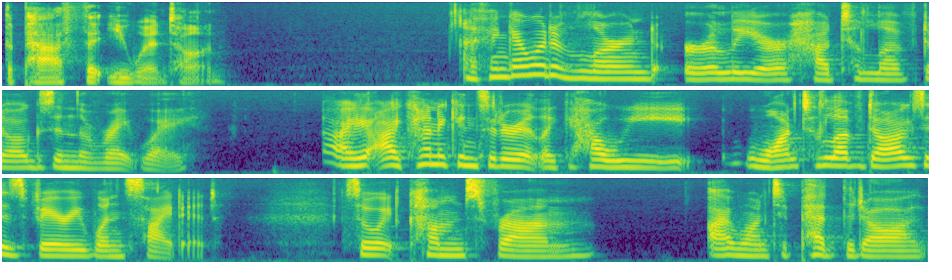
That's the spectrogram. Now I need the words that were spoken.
the path that you went on? I think I would have learned earlier how to love dogs in the right way. I, I kind of consider it like how we want to love dogs is very one sided. So it comes from I want to pet the dog,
